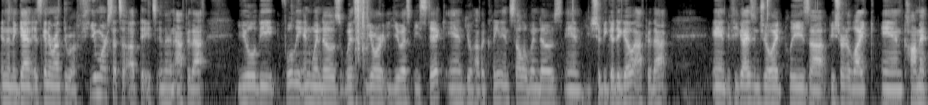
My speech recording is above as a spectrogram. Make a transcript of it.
And then again, it's gonna run through a few more sets of updates. And then after that, you'll be fully in Windows with your USB stick and you'll have a clean install of Windows and you should be good to go after that. And if you guys enjoyed, please uh, be sure to like and comment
